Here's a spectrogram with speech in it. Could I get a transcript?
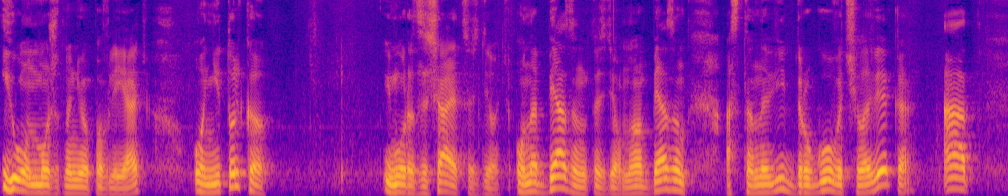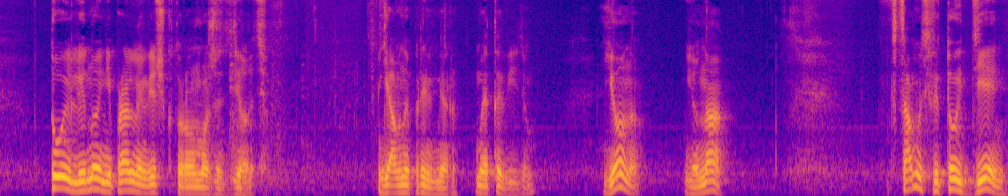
и он может на него повлиять, он не только ему разрешается сделать, он обязан это сделать, но обязан остановить другого человека от той или иной неправильной вещи, которую он может сделать. Явный пример, мы это видим. Йона, Йона, в самый святой день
